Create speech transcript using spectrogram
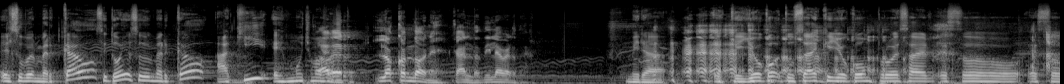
el supermercado, si tú vas al supermercado, aquí es mucho más A ver, barato. los condones, Carlos, di la verdad. Mira, es que yo, tú sabes que yo compro esa, eso, eso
